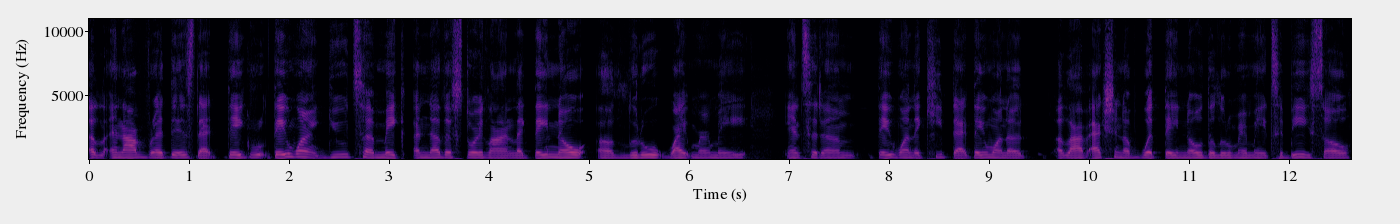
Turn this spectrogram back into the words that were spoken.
uh, and I've read this that they grew, they want you to make another storyline. Like they know a little white mermaid, and to them, they want to keep that. They want a, a live action of what they know the Little Mermaid to be. So,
